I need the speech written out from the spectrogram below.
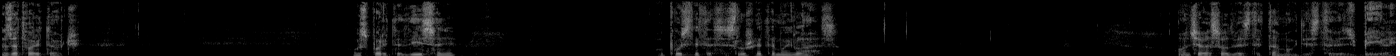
Zatvorite oči. Usporite disanje. Opustite se, slušajte moj glas. On će vas odvesti tamo gdje ste već bili.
